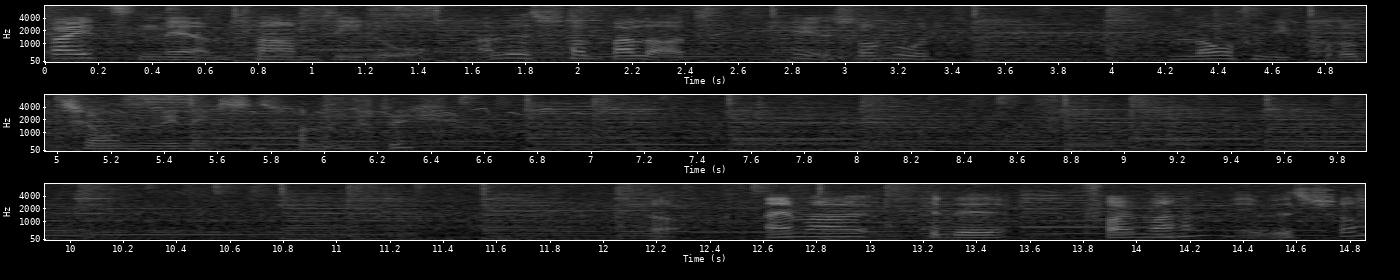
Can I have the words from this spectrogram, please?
Weizen mehr im Farmsilo. Alles verballert. Hey, ist doch gut. Laufen die Produktionen wenigstens vernünftig. einmal bitte voll machen, ihr wisst schon.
